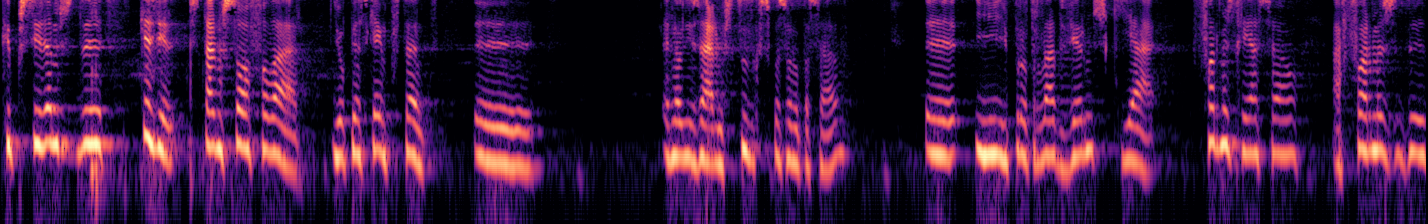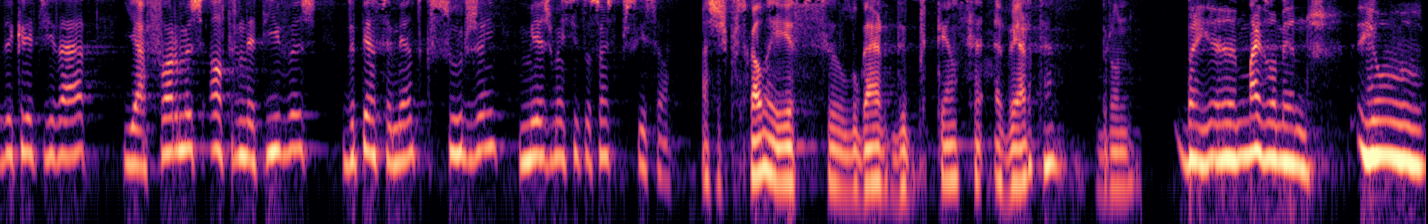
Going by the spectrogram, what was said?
que precisamos de. Quer dizer, estarmos só a falar, e eu penso que é importante analisarmos tudo o que se passou no passado uh, e, por outro lado, vermos que há formas de reação, há formas de, de criatividade e há formas alternativas de pensamento que surgem mesmo em situações de perseguição. Achas que Portugal é esse lugar de pertença aberta, Bruno? Bem, uh, mais ou menos. Eu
